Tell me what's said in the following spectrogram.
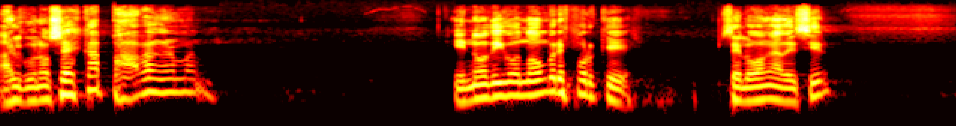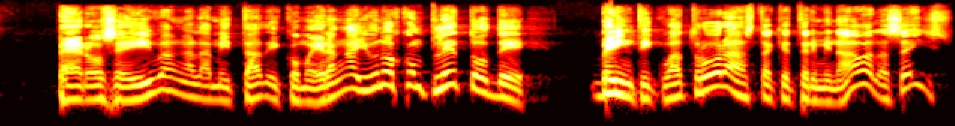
Algunos se escapaban, hermano. Y no digo nombres porque se lo van a decir. Pero se iban a la mitad y como eran ayunos completos de 24 horas hasta que terminaba a las 6.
